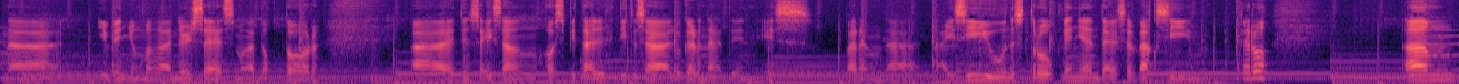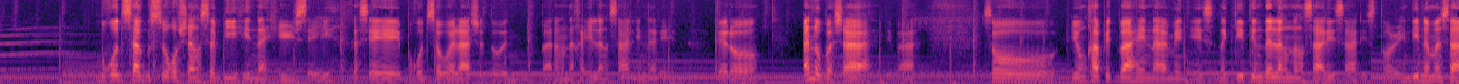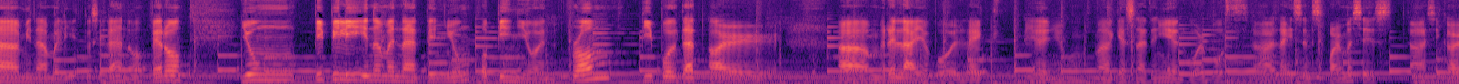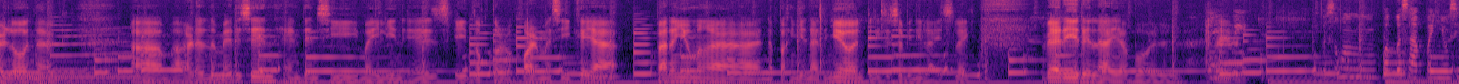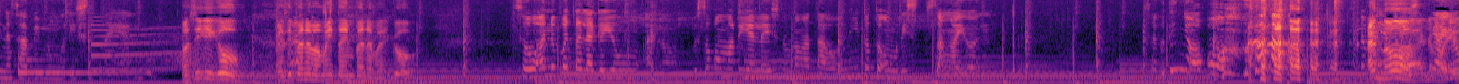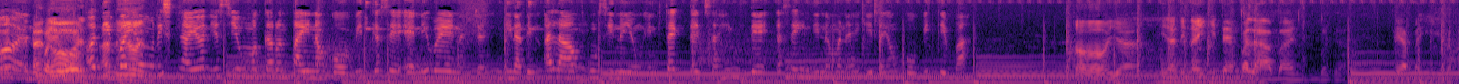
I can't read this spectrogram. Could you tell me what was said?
na even yung mga nurses, mga doktor ah dun sa isang hospital dito sa lugar natin is parang na, na ICU, na stroke, ganyan dahil sa vaccine. Pero Um, bukod sa gusto ko siyang sabihin na hearsay, kasi bukod sa wala siya doon, parang nakailang salin na rin. Pero, ano ba siya, di ba? So, yung kapitbahay namin is nagtitinda lang ng sari-sari store. Hindi naman sa minamaliit ko sila, no? Pero, yung pipiliin naman natin yung opinion from people that are um, reliable. Like, ayun, yung mga guests natin ngayon who are both uh, licensed pharmacists. Uh, si Carlo nag um, aaral ng medicine and then si Maylene is a doctor of pharmacy. Kaya parang yung mga napakinggan natin ngayon, pinagsasabi nila is like very reliable. Ay, Ayun. wait. Gusto kong pag-usapan yung sinasabi mong risk na yan. Oh, sige, go. Pwede pa naman, may time pa naman. Go. So, ano ba talaga yung, ano, gusto kong ma-realize ng mga tao, ano yung totoong risk sa ngayon? Sagutin niyo ako. Ano? Ano ba Ano yun? Ano ba Ano? yun? O, di Ano ba yun? yung risk ngayon is yung magkaroon tayo ng COVID kasi anywhere nandyan, hindi natin alam kung sino yung infected sa hindi kasi hindi naman nakikita yung COVID, di ba? Oo, yeah. Hindi natin nakikita yung palaban. Baga. Kaya mahirap.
